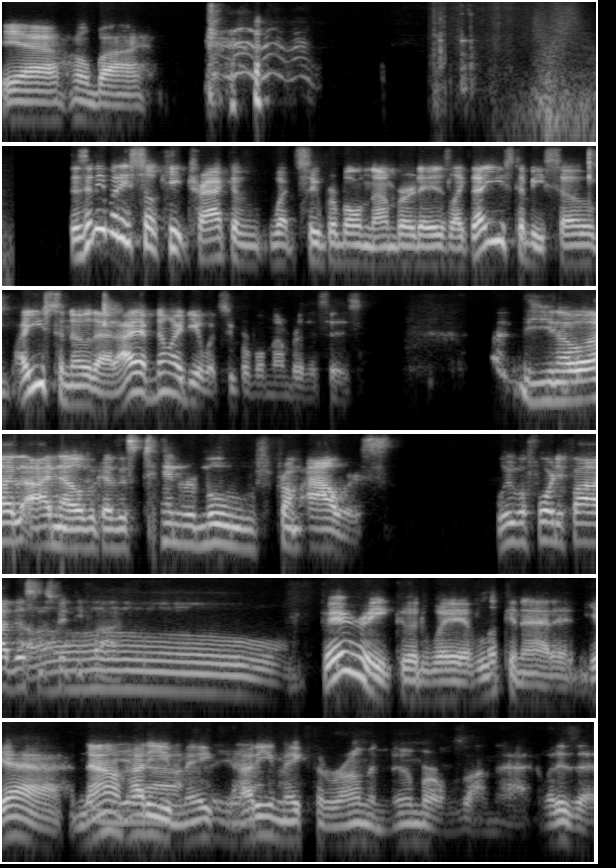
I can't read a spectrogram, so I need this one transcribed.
Yeah. Oh, bye. Does anybody still keep track of what Super Bowl number it is? Like that used to be so. I used to know that. I have no idea what Super Bowl number this is. You know what? I know because it's 10 removed from ours. We were 45. This was 55. Oh, very good way of looking at it. Yeah. Now, yeah, how do you make yeah. how do you make the Roman numerals on that? What is that?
